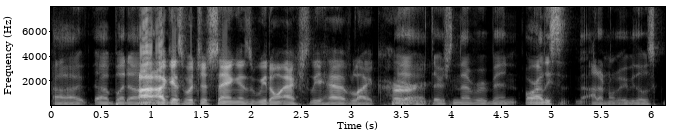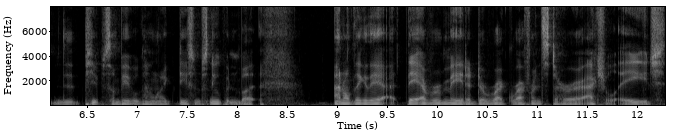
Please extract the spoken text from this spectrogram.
uh, uh but uh, I, I guess what you're saying is we don't actually have like her. Yeah, there's never been, or at least I don't know. Maybe those some people can like do some snooping, but I don't think they they ever made a direct reference to her actual age.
